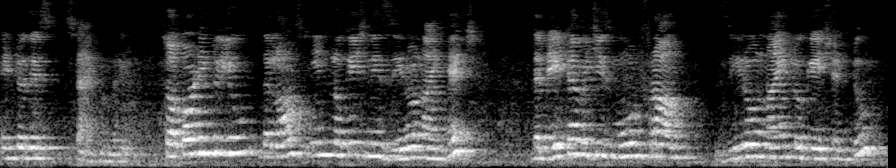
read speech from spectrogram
into this stack memory. So according to you, the last in location is 09H. the data which is moved from 09 location to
